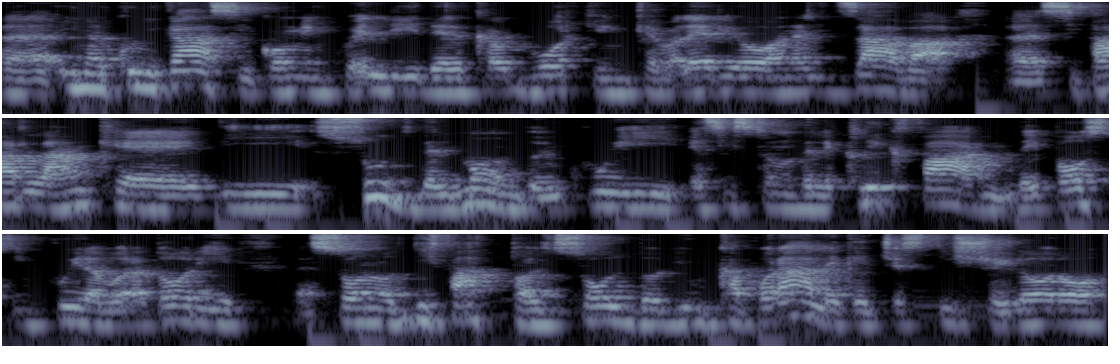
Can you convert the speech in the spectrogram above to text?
eh, in alcuni casi come in quelli del crowd working che Valerio analizzava, eh, si parla anche di sud del mondo in cui esistono delle click farm, dei posti in cui i lavoratori sono di fatto al soldo di un caporale che gestisce i loro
